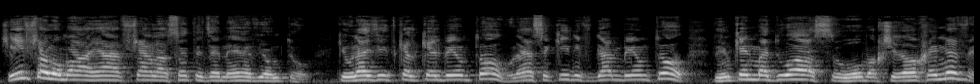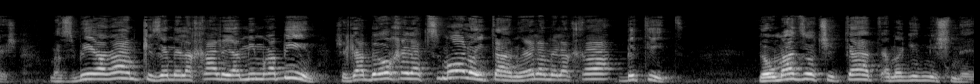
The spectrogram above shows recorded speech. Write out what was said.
שאי אפשר לומר היה אפשר לעשות את זה מערב יום טוב כי אולי זה יתקלקל ביום טוב, אולי הסכין נפגם ביום טוב ואם כן מדוע אסור? מכשירי אוכל נפש. מסביר הר"ן כי זה מלאכה לימים רבים שגם באוכל עצמו לא איתנו אלא מלאכה ביתית. לעומת זאת שיטת המגיד משנה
